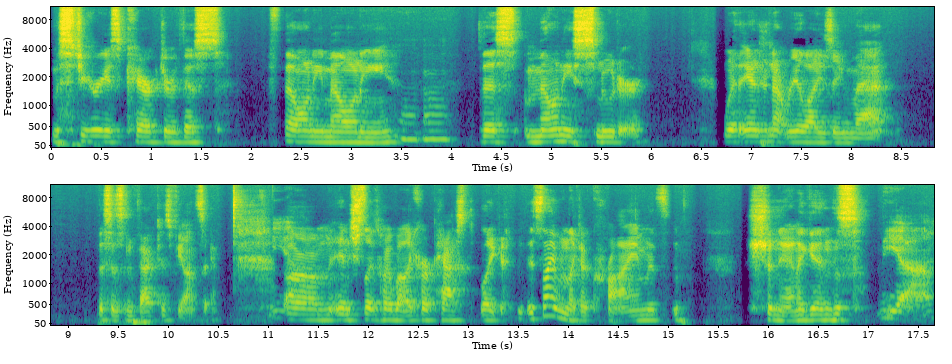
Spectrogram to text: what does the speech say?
mysterious character, this felony Melanie, Mhm. this Melanie Smooter, with Andrew not realizing that this is in fact his fiance. Yeah. Um, and she's like talking about like her past, like it's not even like a crime; it's shenanigans yeah.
